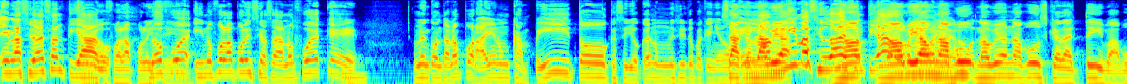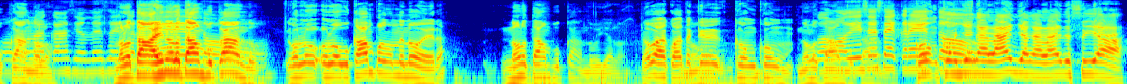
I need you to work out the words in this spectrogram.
en, la ciudad de Santiago. Y no fue la policía. No fue- y no fue la policía, o sea, no fue que lo encontraron por ahí en un campito, qué sé yo qué, en un municipio pequeño. O sea, que en no la había, misma ciudad de Santiago. No había, una bu- no había una búsqueda activa buscándolo. No lo estaban- ahí no lo estaban buscando. O lo, o lo buscaban por donde no era. No lo estaban buscando, Villalón. No, pues, acuérdate No. que con, con, No lo Como estaban dice buscando. Secreto. con, con Jean Alain, Jean Alain decía,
